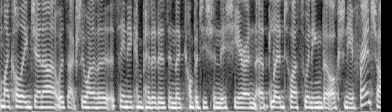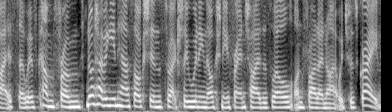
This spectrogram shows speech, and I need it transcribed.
My colleague Jenna was actually one of the senior competitors in the competition this year, and it led to us winning the auctioneer franchise. So we've come from not having in house auctions to actually winning the auctioneer franchise as well on Friday night, which was great.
